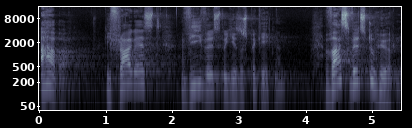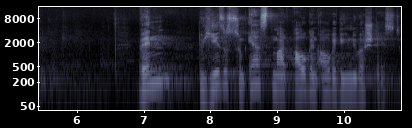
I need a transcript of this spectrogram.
Aber die Frage ist, wie willst du Jesus begegnen? Was willst du hören? wenn du Jesus zum ersten Mal Auge in Auge gegenüberstehst.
